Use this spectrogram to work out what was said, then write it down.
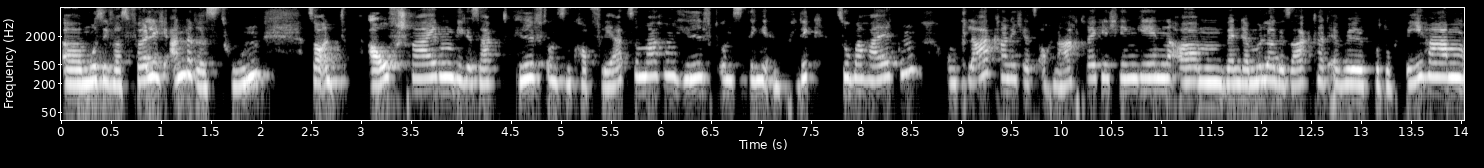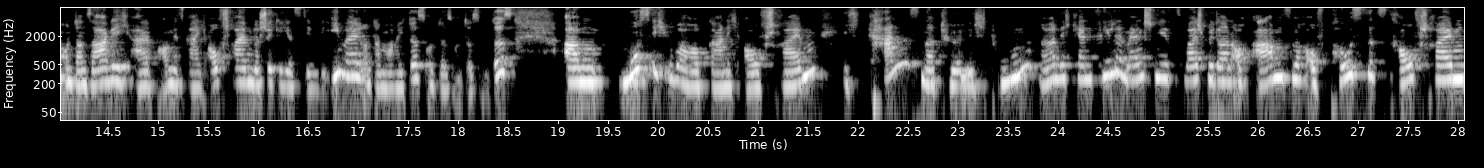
äh, muss ich was völlig anderes tun. So, und Aufschreiben, wie gesagt, hilft uns, den Kopf leer zu machen, hilft uns, Dinge im Blick zu behalten. Und klar kann ich jetzt auch nachträglich hingehen, ähm, wenn der Müller gesagt hat, er will Produkt B haben und dann sage ich, ah, brauchen jetzt gar nicht aufschreiben, da schicke ich jetzt dem die E-Mail und dann mache ich das und das und das und das. Ähm, muss ich überhaupt gar nicht aufschreiben. Ich kann es natürlich tun. Ja, und ich kenne viele Menschen, die zum Beispiel dann auch abends noch auf Post-its draufschreiben,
